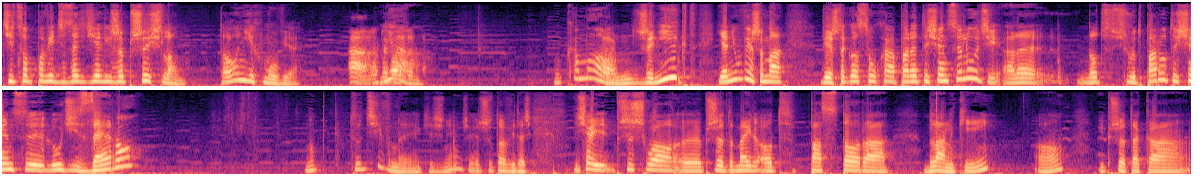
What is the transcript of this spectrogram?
ci, co powiedzieli, że przyślą, to o nich mówię. A, no chyba, Ja. że tak. No come on, że nikt, ja nie mówię, że ma, wiesz, tego słucha parę tysięcy ludzi, ale no wśród paru tysięcy ludzi zero? No to dziwne jakieś, nie? Czy, czy to widać? Dzisiaj przyszło, e, przyszedł mail od pastora Blanki, o, i przyszła taka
